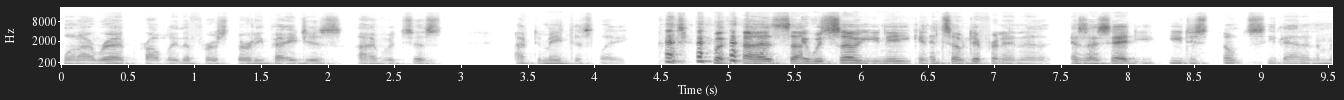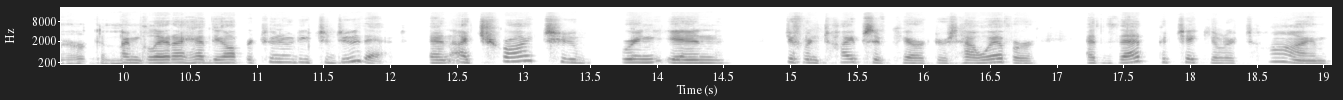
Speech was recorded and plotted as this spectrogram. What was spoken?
when I read probably the first 30 pages, I would just I have to meet this lady because uh, it was so unique and so different. And uh, as I said, you, you just don't see that in American. i'm glad i had the opportunity to do that and i try to bring in different types of characters however at that particular time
